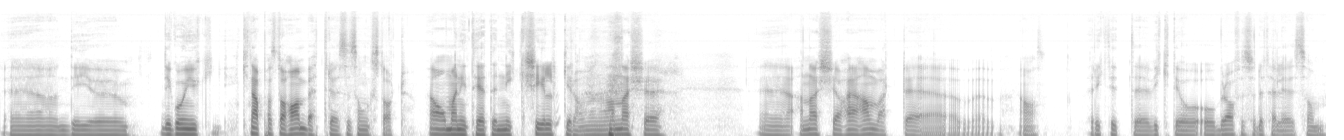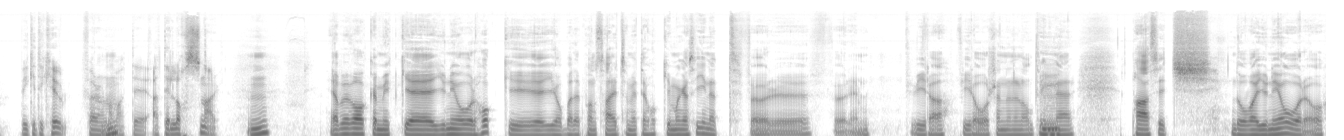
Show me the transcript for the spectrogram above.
Eh, det är ju, det går ju knappast att ha en bättre säsongstart. Ja, om man inte heter Nick Schilke då, men annars eh, eh, annars har han varit eh, ja, riktigt eh, viktig och, och bra för Södertälje som, vilket är kul för honom Mm. att, det, att det lossnar. Mm. Jag bevakar mycket juniorhockey, jag jobbade på en sajt som heter Hockeymagasinet för, för en fyra, fyra år sedan eller någonting Mm. när Pasic då var junior och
